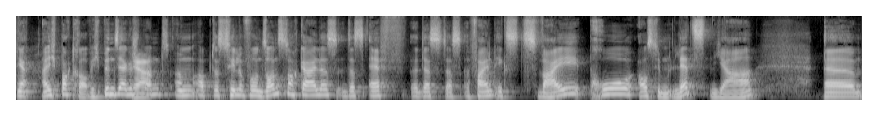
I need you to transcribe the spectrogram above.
Ja, habe ich Bock drauf. Ich bin sehr gespannt, ja. ähm, ob das Telefon sonst noch geil ist. Das F, das, das Find X2 Pro aus dem letzten Jahr äh,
